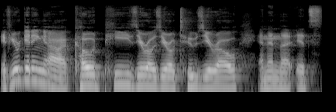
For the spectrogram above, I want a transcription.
if you're getting uh, code P0020 and then the, it's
